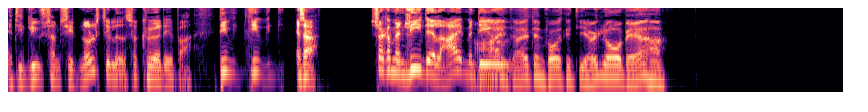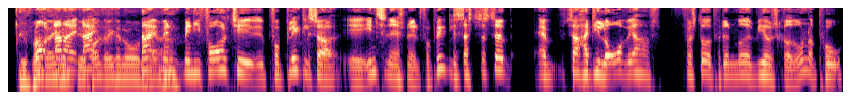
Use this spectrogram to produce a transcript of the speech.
er dit liv sådan set nulstillet, så kører det bare. Det, det, altså, så kan man lide det eller ej, men det er Nej, jo... der er den forskel, de har jo ikke lov at være her. Det er folk, Nå, der, nej, ikke, nej, det folk, der ikke har lov at Nej, være men, her. men i forhold til øh, forpligtelser, øh, internationale forpligtelser, så, så, er, så har de lov at være forstået på den måde, at vi har skrevet under på,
